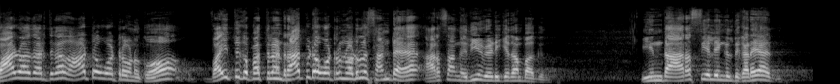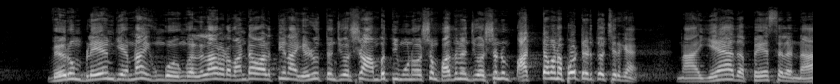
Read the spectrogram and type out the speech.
வாழ்வாதாரத்துக்காக ஆட்டோ ஓட்டுறவனுக்கும் வயிற்றுக்கு பத்தலன் ராப்பிடோ ஓட்டுற நடுவில் சண்டை. அரசாங்கம் இதையும் வேடிக்கை தான் பார்க்குது இந்த அரசியல் எங்களுக்கு கிடையாது. வெறும் பிளேம் கேம்னா உங்க உங்க எல்லாரோட வண்டவாளத்தையும் நான் 75 வருஷம் 53 மூணு வருஷம் பதினஞ்சு வருஷம் அட்டவணை போட்டு எடுத்து வச்சிருக்கேன். நான் ஏன் அதை பேசலைன்னா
